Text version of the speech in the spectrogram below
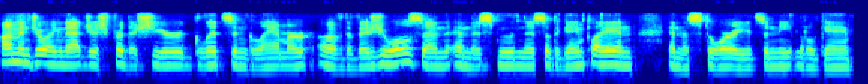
I'm enjoying that just for the sheer glitz and glamour of the visuals and and the smoothness of the gameplay and and the story. It's a neat little game.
